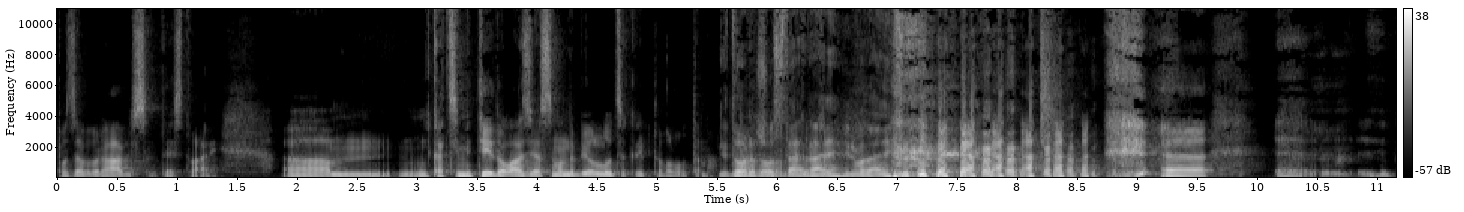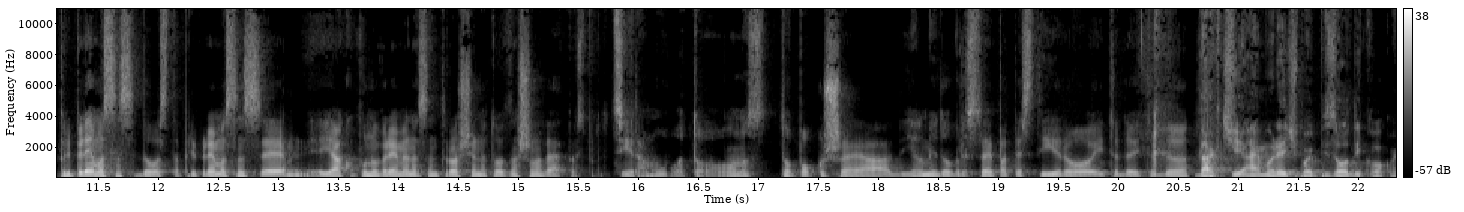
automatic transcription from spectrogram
pozaboravljao sam te stvari. Um, kad si mi ti dolazio, ja sam onda bio lud za kriptovalutama. Je dobro, Znaš, dosta, ono, dalje, idemo dalje. E, e, pripremao sam se dosta, pripremao sam se, jako puno vremena sam trošio na to, znaš ono da to isproduciram, ovo to, ono, to pokušaja, jel mi je dobro sve pa testirao, itd., itd. Dakle, ajmo reći po epizodi koliko?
